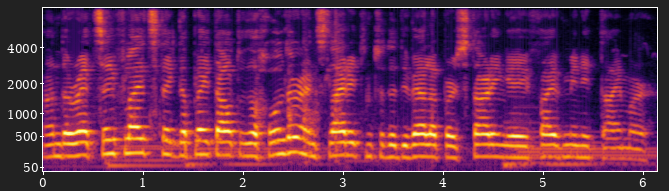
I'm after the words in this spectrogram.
Under red safe lights, take the plate out of the holder and slide it into the developer starting a 5 minute timer.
